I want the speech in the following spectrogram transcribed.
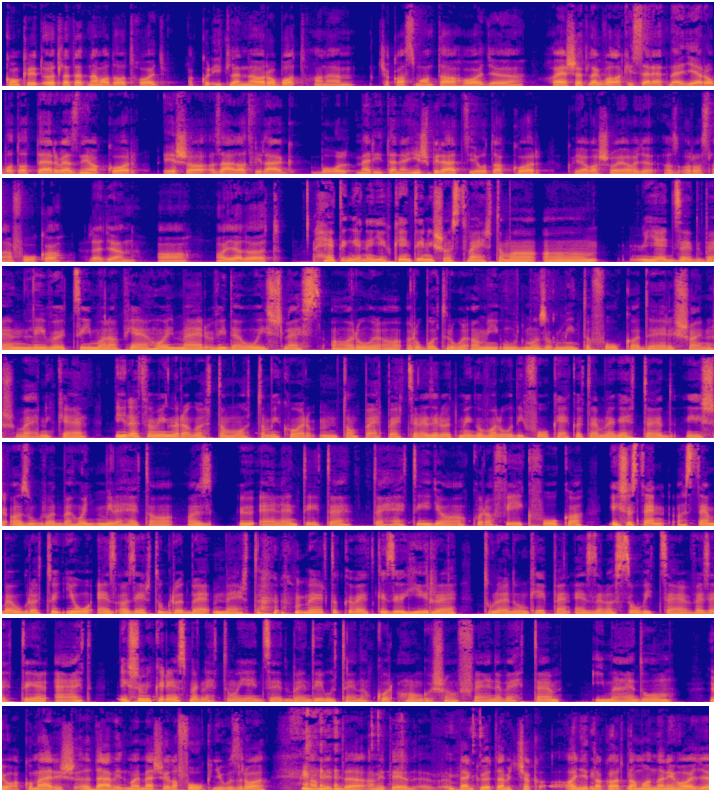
konkrét ötletet nem adott, hogy akkor itt lenne a robot, hanem csak azt mondta, hogy ha esetleg valaki szeretne egy ilyen robotot tervezni, akkor és az állatvilágból merítene inspirációt, akkor javasolja, hogy az oroszlánfóka legyen a, a jelölt. Hát igen, egyébként én is azt vártam a, a jegyzetben lévő cím alapján, hogy már videó is lesz arról a robotról, ami úgy mozog, mint a fóka, de erre sajnos várni kell. Illetve még leragadtam ott, amikor, nem tudom, pár perccel ezelőtt még a valódi fókákat emlegetted, és az úrod be, hogy mi lehet a, az ő ellentéte, tehát így a, akkor a fékfóka, és aztán, aztán beugrott, hogy jó, ez azért ugrott be, mert, mert a következő hírre tulajdonképpen ezzel a szóviccel vezettél át, és amikor én ezt meglettem a jegyzetben délután, akkor hangosan felnevettem, imádom. Jó, akkor már is Dávid majd mesél a Folk Newsról, amit, amit én beküldtem, csak annyit akartam mondani, hogy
